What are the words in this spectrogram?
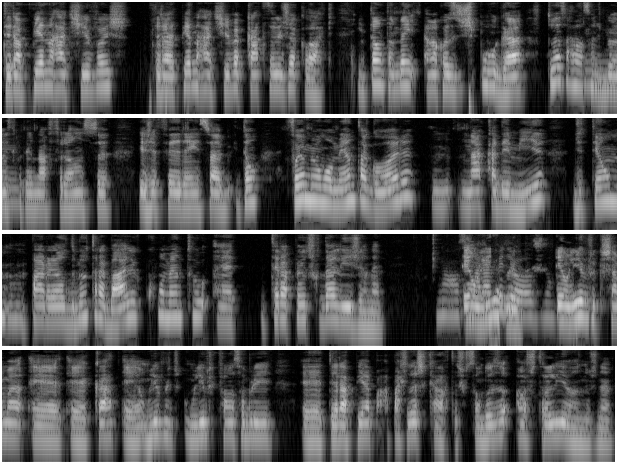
Terapia Narrativas, Terapia Narrativa Cartas da Lígia Clark. Então, também é uma coisa de expurgar toda essa relação de violência que eu tenho na França e as referências, sabe? Então, foi o meu momento agora, na academia, de ter um, paralelo do meu trabalho com o momento é, terapêutico da Lígia, né? Nossa, Tem um livro- maravilhoso. Tem um livro que chama é, é, é, um, livro, um livro que fala sobre é, terapia a partir das cartas, que são dois australianos, né?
